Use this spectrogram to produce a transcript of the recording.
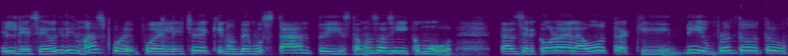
el deseo y demás por, por, el hecho de que nos vemos tanto y estamos así como tan cerca una de la otra que de un pronto a otro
